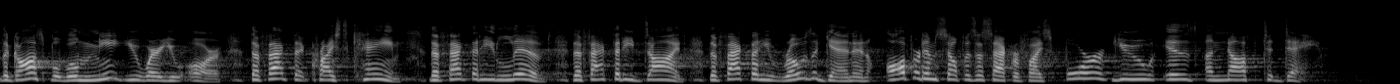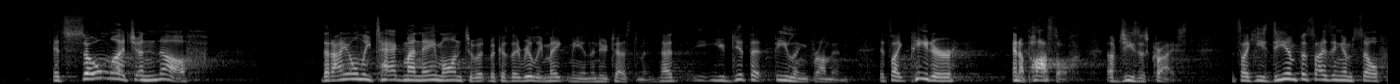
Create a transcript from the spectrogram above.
The gospel will meet you where you are. The fact that Christ came, the fact that he lived, the fact that he died, the fact that he rose again and offered himself as a sacrifice for you is enough today. It's so much enough that I only tag my name onto it because they really make me in the New Testament. That, you get that feeling from him. It's like Peter, an apostle of Jesus Christ. It's like he's de emphasizing himself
